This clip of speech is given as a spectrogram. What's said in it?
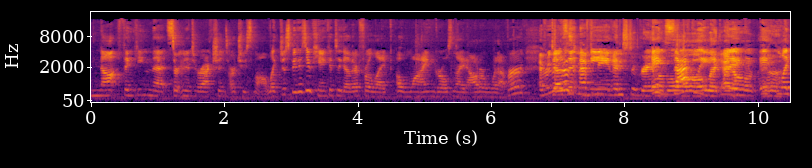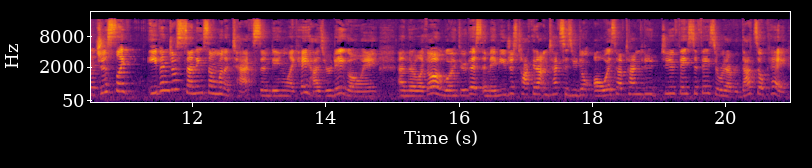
not thinking that certain interactions are too small. Like just because you can't get together for like a wine girls' night out or whatever, Everything doesn't, have to be Instagrammable. Exactly. Like, I don't. it, like just like even just sending someone a text and being like, "Hey, how's your day going?" and they're like, "Oh, I'm going through this," and maybe you just talk it out in text because you don't always have time to do to do face to face or whatever. That's okay.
